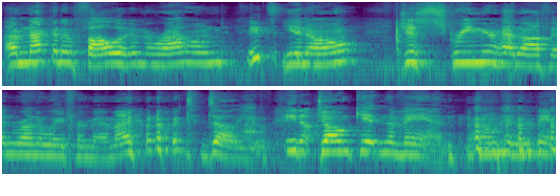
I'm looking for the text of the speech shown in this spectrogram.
I'm not going to follow him around. It's- you know, just scream your head off and run away from him. I don't know what to tell you. You know- don't get in the van. Don't get in the van.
